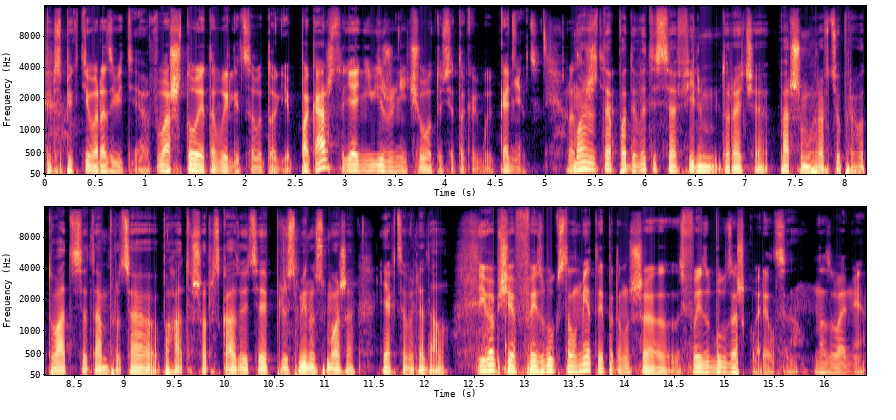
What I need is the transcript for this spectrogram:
перспектива развития? Во что это выльется в итоге? Пока что я не вижу ничего, то есть это как бы конец. развития. Можете подивитися фільм, до речі, першому гравцю приготуватися, там про це багато що розказується, і плюс-мінус може, як це виглядало. И вообще Facebook стал метой, потому что Facebook зашкварился название.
